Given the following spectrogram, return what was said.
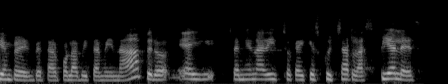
siempre empezar por la vitamina A, pero también ha dicho que hay que escuchar las pieles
